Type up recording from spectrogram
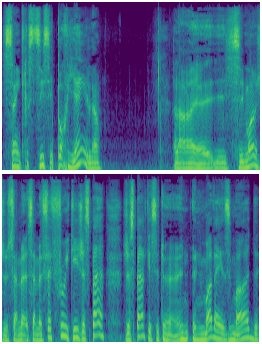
Saint-Christy, c'est pas rien, là. Alors, euh, moi, je, ça me ça me fait freaker. J'espère, j'espère que c'est une, mauvaise mode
